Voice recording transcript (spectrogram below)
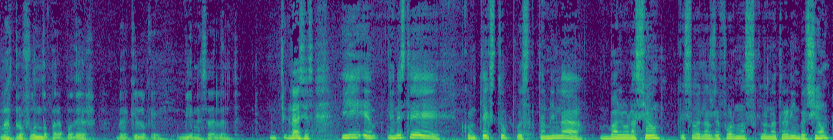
más profundo para poder ver qué es lo que viene hacia adelante. Gracias. Y eh, en este contexto, pues también la valoración que hizo de las reformas que van a traer inversión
